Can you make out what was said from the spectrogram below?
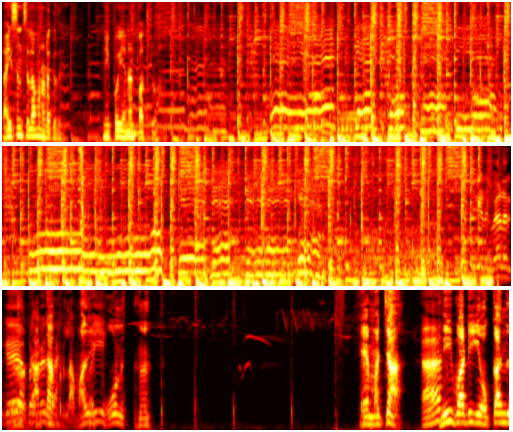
லைசன்ஸ் இல்லாமல் நடக்குது. நீ போய் என்னன்னு பார்த்துட்டு வா. மாதிரி. போனு ஏ மச்சான் ஆ? நீ பாட்டி இங்க உட்காந்து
